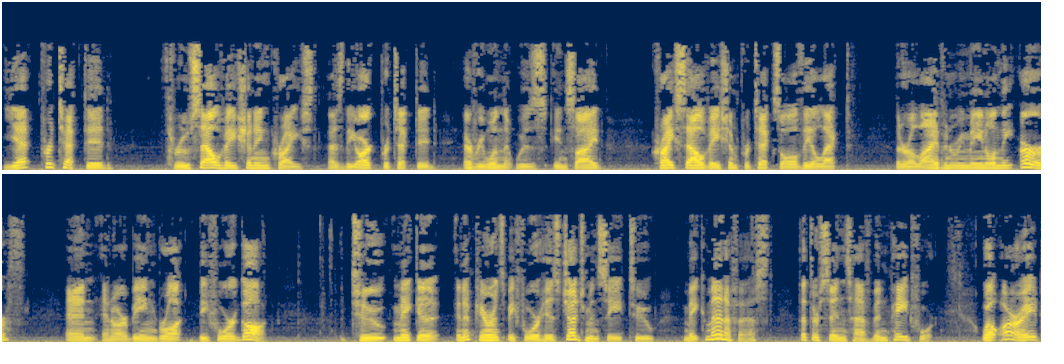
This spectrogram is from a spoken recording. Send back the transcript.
yet protected through salvation in Christ as the ark protected everyone that was inside. Christ's salvation protects all the elect that are alive and remain on the earth and, and are being brought before God to make a, an appearance before his judgment seat to make manifest that their sins have been paid for. Well, alright,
